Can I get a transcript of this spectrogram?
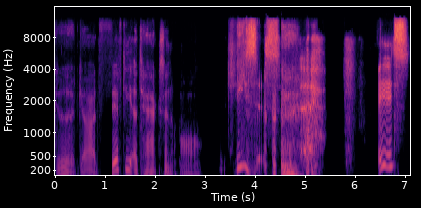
Good God. 50 attacks in all. Jesus. it's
